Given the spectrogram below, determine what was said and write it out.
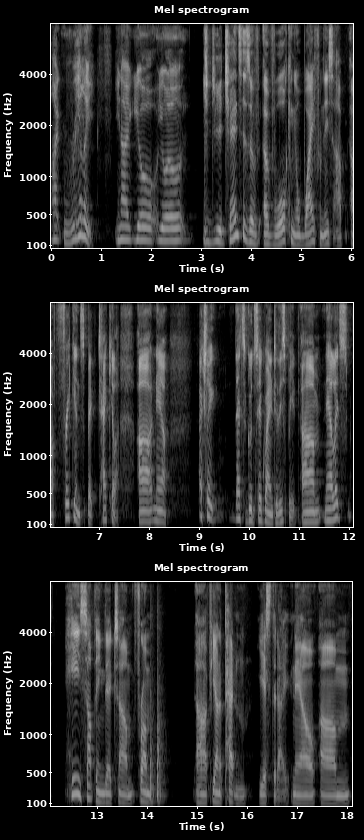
Like really, you know, your your your chances of, of walking away from this are, are freaking spectacular. Uh, now, actually, that's a good segue into this bit. Um, now, let's here's something that um, from uh, Fiona Patten yesterday. Now, um,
